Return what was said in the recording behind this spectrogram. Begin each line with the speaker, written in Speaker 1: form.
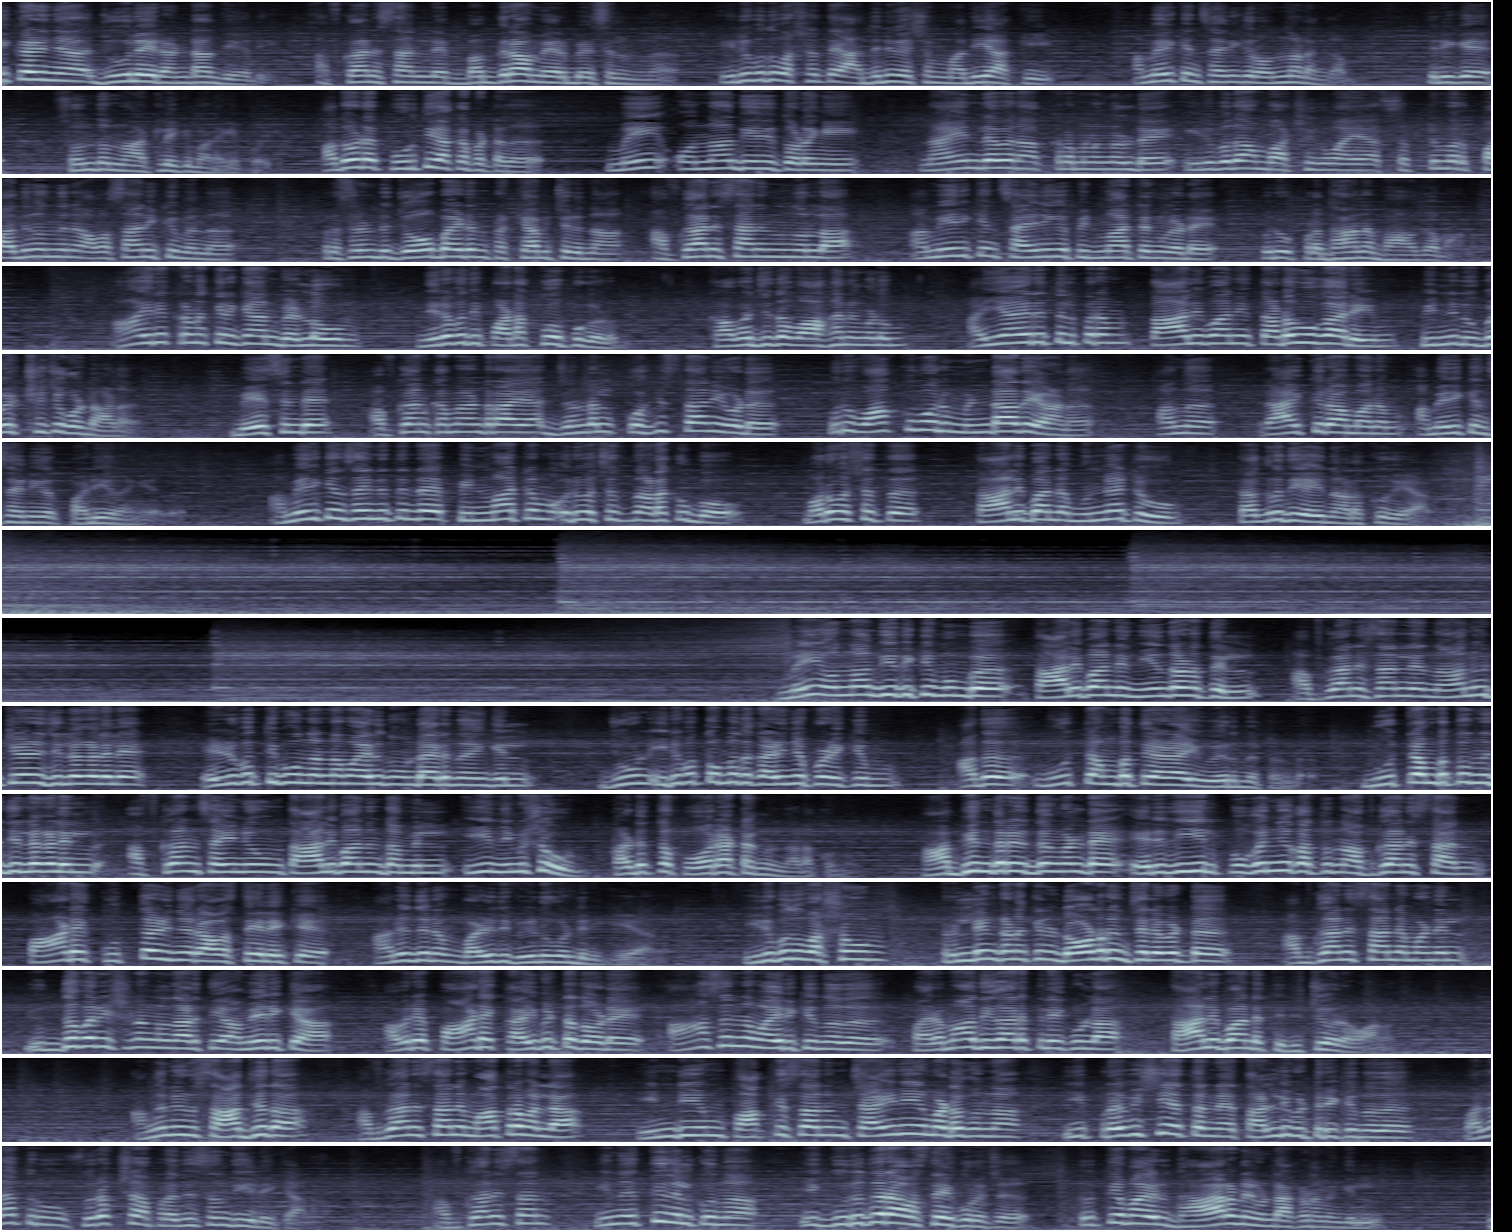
Speaker 1: ഇക്കഴിഞ്ഞ ജൂലൈ രണ്ടാം തീയതി അഫ്ഗാനിസ്ഥാനിലെ ബഗ്രാം എയർബേസിൽ നിന്ന് ഇരുപത് വർഷത്തെ അധിനിവേശം മതിയാക്കി അമേരിക്കൻ സൈനികർ ഒന്നടങ്കം തിരികെ സ്വന്തം നാട്ടിലേക്ക് മടങ്ങിപ്പോയി. അതോടെ പൂർത്തിയാക്കപ്പെട്ടത് മെയ് ഒന്നാം തീയതി തുടങ്ങി നയൻ ലെവൻ ആക്രമണങ്ങളുടെ ഇരുപതാം വാർഷികമായ സെപ്റ്റംബർ പതിനൊന്നിന് അവസാനിക്കുമെന്ന് പ്രസിഡന്റ് ജോ ബൈഡൻ പ്രഖ്യാപിച്ചിരുന്ന അഫ്ഗാനിസ്ഥാനിൽ നിന്നുള്ള അമേരിക്കൻ സൈനിക പിന്മാറ്റങ്ങളുടെ ഒരു പ്രധാന ഭാഗമാണ്. ആയിരക്കണക്കിന് ക്യാൻ വെള്ളവും നിരവധി പടക്കോപ്പുകളും കവചിത വാഹനങ്ങളും അയ്യായിരത്തിൽ പരം താലിബാനി തടവുകാരെയും പിന്നിൽ ഉപേക്ഷിച്ചുകൊണ്ടാണ്. ബേസിന്റെ അഫ്ഗാൻ കമാൻഡറായ ജനറൽ കൊഹിസ്ഥാനിയോട് ഒരു വാക്കുപോലും മിണ്ടാതെയാണ് അന്ന് രായ്ക്കുരാമാനം അമേരിക്കൻ സൈനികർ പടിയിറങ്ങിയത്. അമേരിക്കൻ സൈന്യത്തിന്റെ പിന്മാറ്റം ഒരു വശത്ത് നടക്കുമ്പോൾ മറുവശത്ത് താലിബാന്റെ മുന്നേറ്റവും തകൃതിയായി നടക്കുകയാണ്. മെയ് ഒന്നാം തീയതിക്ക് മുമ്പ് താലിബാന്റെ നിയന്ത്രണത്തിൽ അഫ്ഗാനിസ്ഥാനിലെ നാനൂറ്റിയേഴ് ജില്ലകളിലെ എഴുപത്തിമൂന്നെണ്ണമായിരുന്നു ഉണ്ടായിരുന്നതെങ്കിൽ ജൂൺ ഇരുപത്തൊമ്പത് കഴിഞ്ഞപ്പോഴേക്കും അത് നൂറ്റമ്പത്തിയേഴായി ഉയർന്നിട്ടുണ്ട്. നൂറ്റമ്പത്തൊന്ന് ജില്ലകളിൽ അഫ്ഗാൻ സൈന്യവും താലിബാനും തമ്മിൽ ഈ നിമിഷവും കടുത്ത പോരാട്ടങ്ങൾ നടക്കുന്നു. ആഭ്യന്തര യുദ്ധങ്ങളുടെ എരുതിയിൽ പുകഞ്ഞു കത്തുന്ന അഫ്ഗാനിസ്ഥാൻ പാടെ കുത്തഴിഞ്ഞൊരവസ്ഥയിലേക്ക് അനുദിനം വഴുതി വീണുകൊണ്ടിരിക്കുകയാണ്. ഇരുപത് വർഷവും ട്രില്യൺ കണക്കിന് ഡോളറും ചെലവിട്ട് അഫ്ഗാനിസ്ഥാന്റെ മണ്ണിൽ യുദ്ധപരീക്ഷണങ്ങൾ നടത്തിയ അമേരിക്ക അവരെ പാടെ കൈവിട്ടതോടെ ആസന്നമായിരിക്കുന്നത് പരമാധികാരത്തിലേക്കുള്ള താലിബാന്റെ തിരിച്ചുവരവാണ്. അങ്ങനെ ഒരു സാധ്യത അഫ്ഗാനിസ്ഥാനെ മാത്രമല്ല ഇന്ത്യയും പാകിസ്ഥാനും ചൈനയും അടങ്ങുന്ന ഈ പ്രവിശ്യയെ തന്നെ തള്ളിവിട്ടിരിക്കുന്നത് വല്ലാത്തൊരു സുരക്ഷാ പ്രതിസന്ധിയിലേക്കാണ്. അഫ്ഗാനിസ്ഥാൻ ഇന്ന് എത്തി നിൽക്കുന്ന ഈ ഗുരുതരാവസ്ഥയെക്കുറിച്ച് കൃത്യമായൊരു ധാരണയുണ്ടാക്കണമെങ്കിൽ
